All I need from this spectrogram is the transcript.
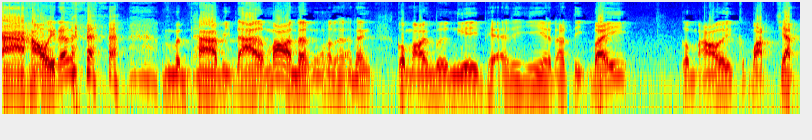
ការហើយហ្នឹងមិនថាពីដើមមកហ្នឹងហ្នឹងកុំឲ្យមើងងាយភរិយាដល់ទី3កុំឲ្យក្បត់ចិត្ត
